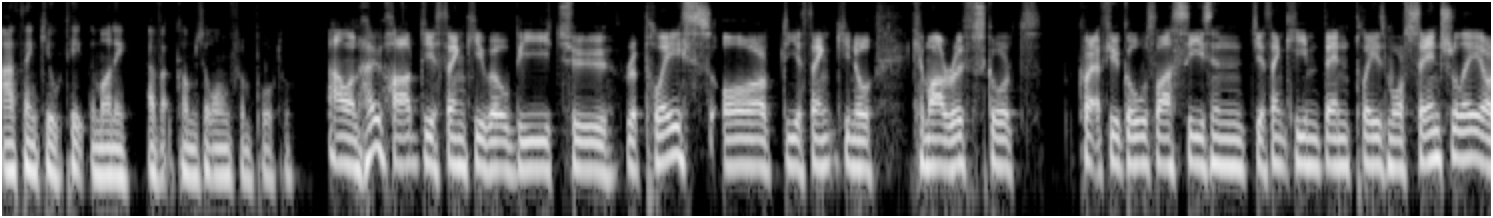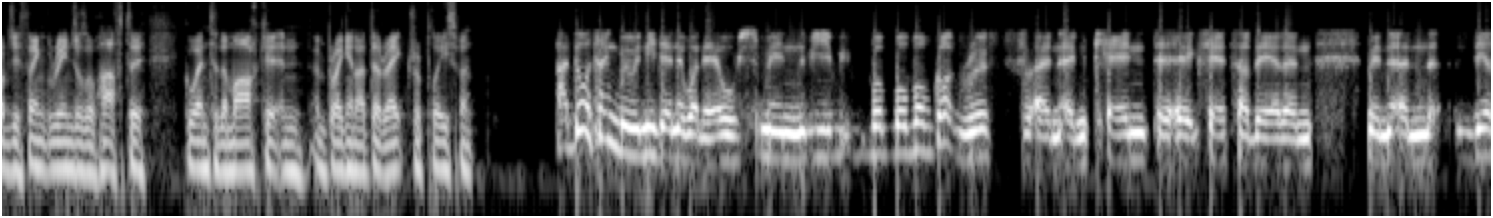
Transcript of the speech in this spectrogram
I think he'll take the money if it comes along from Porto. Alan, how hard do you think he will be to replace, or do you think you know Kemar Roofe scored quite a few goals last season? Do you think he then plays more centrally, or do you think Rangers will have to go into the market and, and bring in a direct replacement? I don't think we would need anyone else. I mean, we, have got Roofe and, and Kent, etc. There, and I mean, and they're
